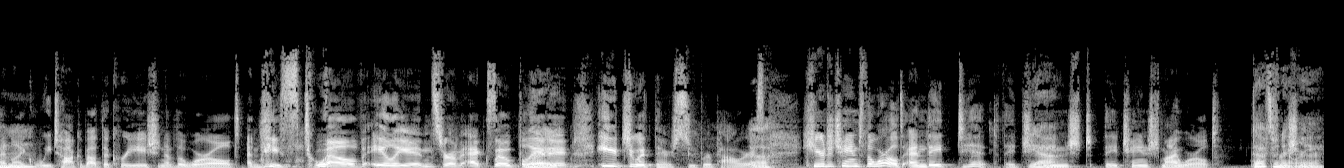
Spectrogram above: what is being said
mm-hmm. like we talk about the creation of the world and these 12 aliens from exoplanet, each with their superpowers, here to change the world. And they did. They Yeah. changed they changed my world. Definitely. sure.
